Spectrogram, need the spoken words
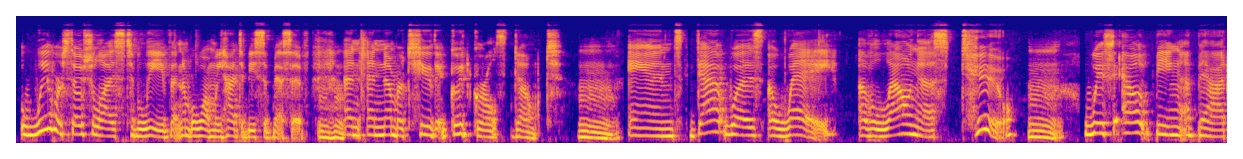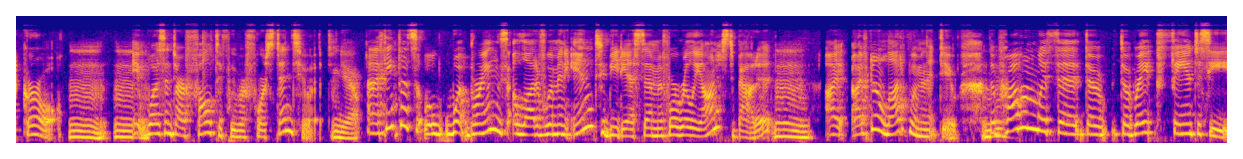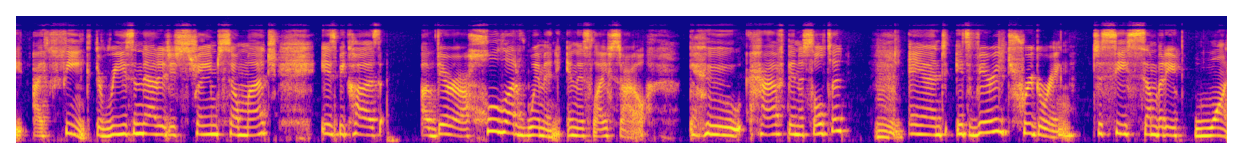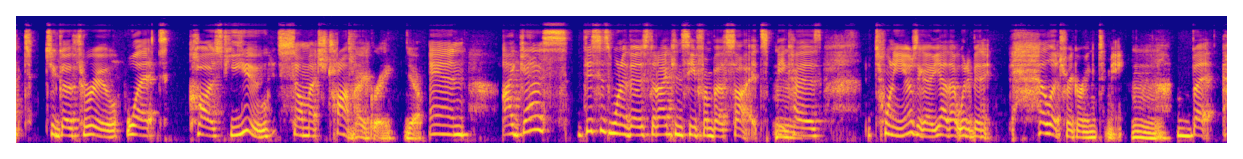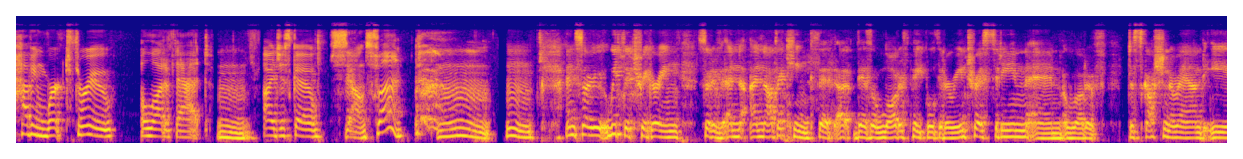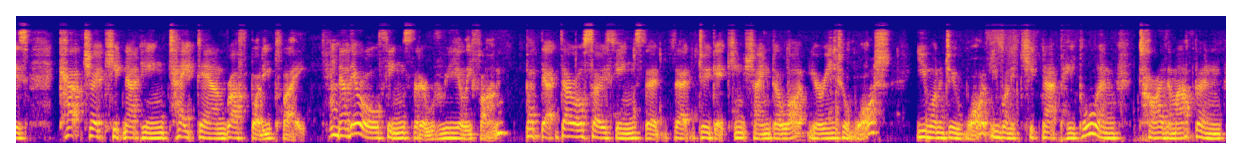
we were socialized to believe that number one, we had to be submissive, and and number two, that good girls don't. Hmm. And that was a way of allowing us to, hmm. without being a bad girl. Hmm. It wasn't our fault if we were forced into it. Yeah. And I think that's what brings a lot of women into BDSM if we're really honest about it. I, I've known a lot of women that do. The problem with the, the, the rape fantasy, I think, the reason that it is shamed so much is because uh, there are a whole lot of women in this lifestyle who have been assaulted, mm. and it's very triggering to see somebody want to go through what caused you so much trauma. I agree. Yeah. And I guess this is one of those that I can see from both sides mm. because 20 years ago, yeah, that would have been hella triggering to me. Mm. But having worked through a lot of that, mm. I just go, sounds fun. Mm. Mm. And so, with the triggering, sort of an, another kink that uh, there's a lot of people that are interested in and a lot of discussion around is capture, kidnapping, takedown, rough body play. Mm-hmm. Now, they're all things that are really fun, but that, they're also things that, that do get kink shamed a lot. You're into what? You want to do what? You want to kidnap people and tie them up and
